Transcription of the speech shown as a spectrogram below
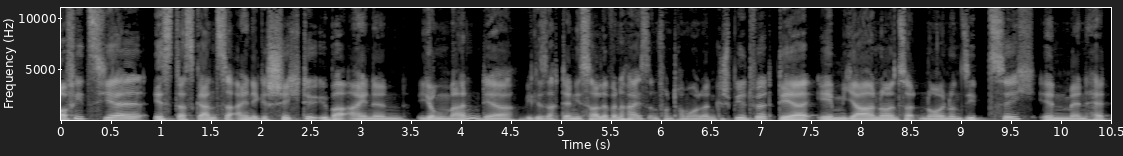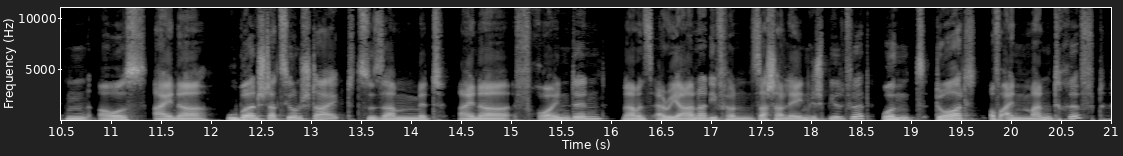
Offiziell ist das Ganze eine Geschichte über einen jungen Mann, der, wie gesagt, Danny Sullivan heißt und von Tom Holland gespielt wird, der im Jahr 1979 in Manhattan aus einer U-Bahn-Station steigt, zusammen mit einer Freundin namens Ariana, die von Sasha Lane gespielt wird, und dort auf einen Mann trifft.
